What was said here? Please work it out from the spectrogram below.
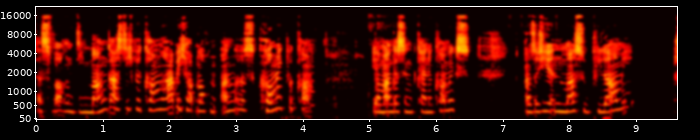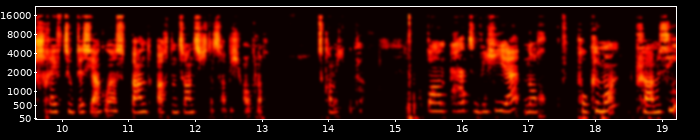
Das waren die Mangas, die ich bekommen habe. Ich habe noch ein anderes Comic bekommen. Ja, Mangas sind keine Comics. Also hier in Masupilami Schriftzug des Jaguars, Band 28, das habe ich auch noch als Comic bekommen. Dann hatten wir hier noch Pokémon Karmesin.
